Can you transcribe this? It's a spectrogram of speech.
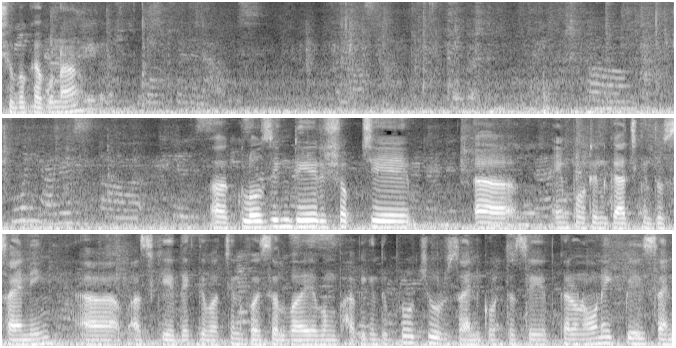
শুভকামনা। ক্লোজিং ডের সবচেয়ে ইম্পর্টেন্ট কাজ কিন্তু সাইনিং আজকে দেখতে পাচ্ছেন ফয়সাল ভাই এবং ভাবি কিন্তু প্রচুর সাইন করতেছে কারণ অনেক পেজ সাইন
